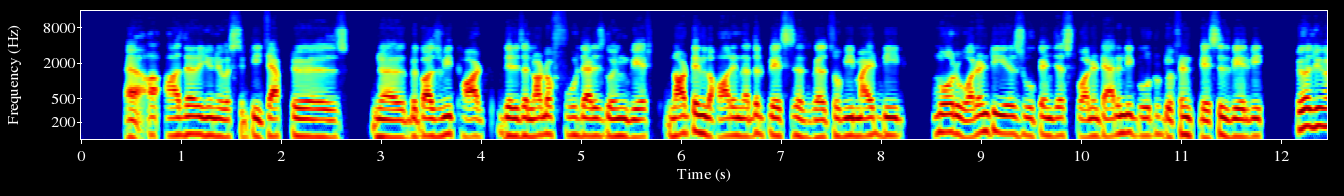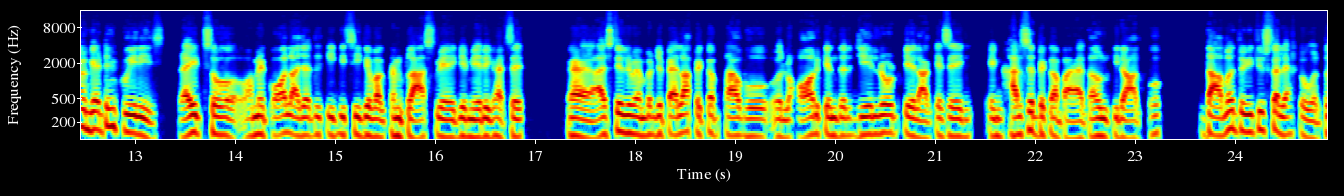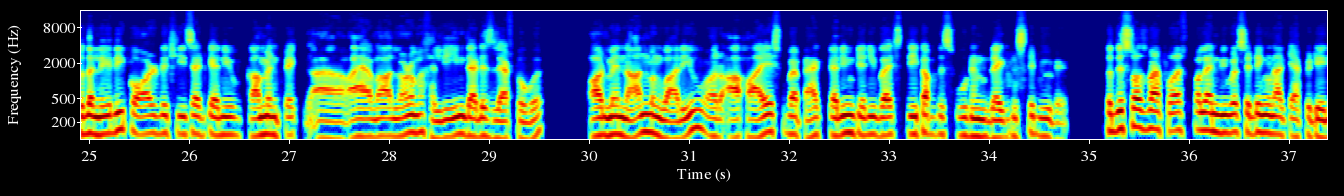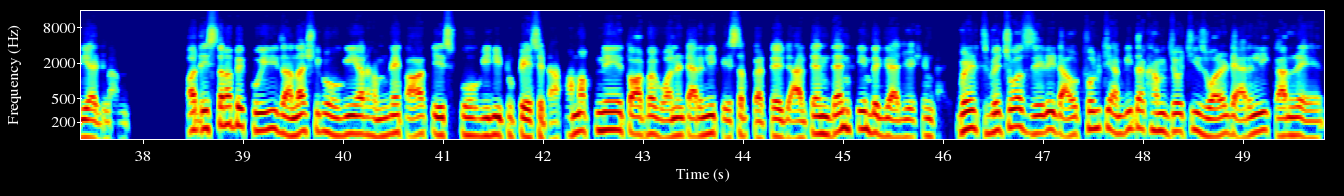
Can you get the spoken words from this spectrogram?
uh, other university chapters you know, because we thought there is a lot of food that is going waste, not in Lahore, in other places as well. So we might need more volunteers who can just voluntarily go to different places where we because we were getting queries, right? So हमें call आ जाती थी किसी के वक्त हम class में कि मेरे घर से आई स्टिल रिमेंबर जो पहला पिकअप था वो लाहौर के अंदर, जेल रोड के इलाके से एक घर से पिकअप आया था उनकी रात को दावत हुई थी उसका लेफ़्ट ओवर तो the lady called she said can you come and pick I have a lot of haleem that is left over और मैं नान मंगवा रही हूँ और आप आए, इसको मैं पैक कर रही हूँ can you guys take up this food and like distribute it so this was my first call and we were sitting in our cafeteria at Lam. और इस तरह पे कोई ज़्यादा शुरू होगी और हमने कहा कि इसको we need to pace it हम अपने तौर पर वॉलंटरली पेस अप करते जा रहे हैं then the graduation time which was really doubtful कि अभी तक हम जो चीज़ वॉलंटरली कर रहे हैं।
